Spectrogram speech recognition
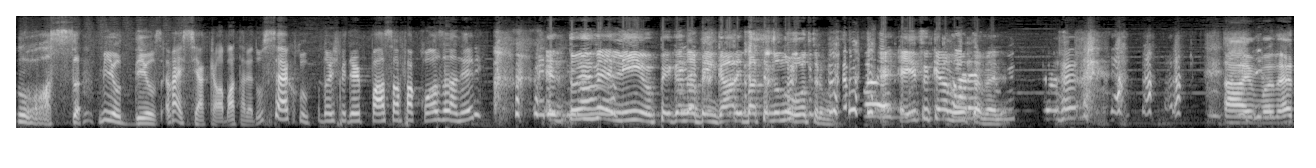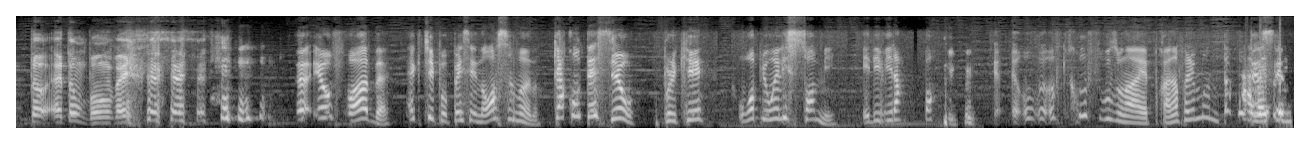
nossa, meu Deus, vai ser aquela batalha do século. O Darth Vader passa a facosa nele. É dois velhinhos pegando a bengala e batendo no outro, mano. É, é isso que é a luta, velho. Ai, mano, é, tão- é tão bom, velho. Eu foda. É que, tipo, eu pensei, nossa, mano, o que aconteceu? Porque o Obi-Wan ele some. Ele vira pó. Eu, eu- eu fiquei confuso na época, né? Eu falei, mano, tá Ah, mas acontecendo.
